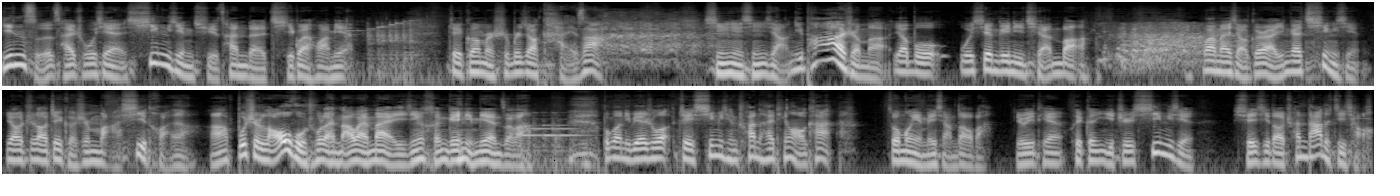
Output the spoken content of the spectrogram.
因此才出现猩猩取餐的奇怪画面。这哥们儿是不是叫凯撒？猩猩心想：你怕什么？要不我先给你钱吧。外卖小哥啊，应该庆幸，要知道这可是马戏团啊啊，不是老虎出来拿外卖，已经很给你面子了。不过你别说，这猩猩穿的还挺好看，做梦也没想到吧？有一天会跟一只猩猩学习到穿搭的技巧。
